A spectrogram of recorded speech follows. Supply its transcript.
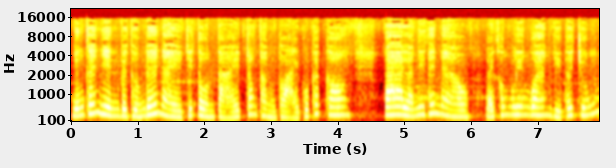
Những cái nhìn về Thượng Đế này chỉ tồn tại trong thần thoại của các con. Ta là như thế nào lại không liên quan gì tới chúng.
